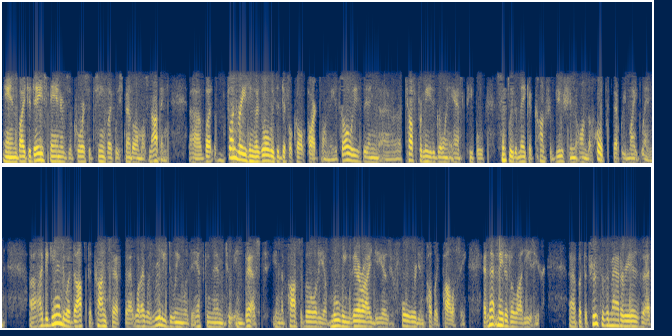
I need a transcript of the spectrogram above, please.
And by today's standards, of course, it seems like we spent almost nothing. Uh, but fundraising was always a difficult part for me. It's always been uh, tough for me to go and ask people simply to make a contribution on the hope that we might win. Uh, I began to adopt the concept that what I was really doing was asking them to invest in the possibility of moving their ideas forward in public policy. And that made it a lot easier. Uh, but the truth of the matter is that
